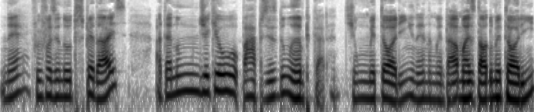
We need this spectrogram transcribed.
né? Fui fazendo outros pedais. Até num dia que eu, ah, preciso de um amp, cara. Tinha um meteorinho, né? Não aguentava mais o tal do meteorinho.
